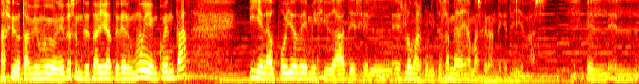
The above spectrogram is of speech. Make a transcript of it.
Ha sido también muy bonito, es un detalle a tener muy en cuenta. Y el apoyo de mi ciudad es, el, es lo más bonito, es la medalla más grande que te llevas. El, el,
